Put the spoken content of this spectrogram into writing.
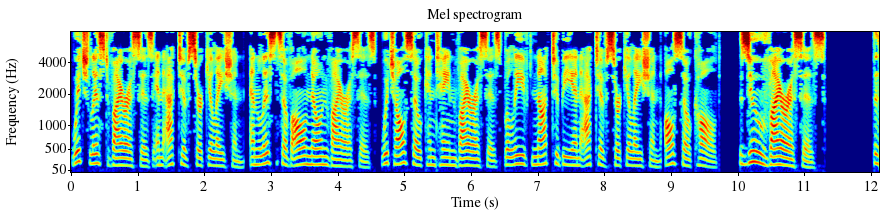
which list viruses in active circulation, and lists of all known viruses, which also contain viruses believed not to be in active circulation also called zoo viruses. The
